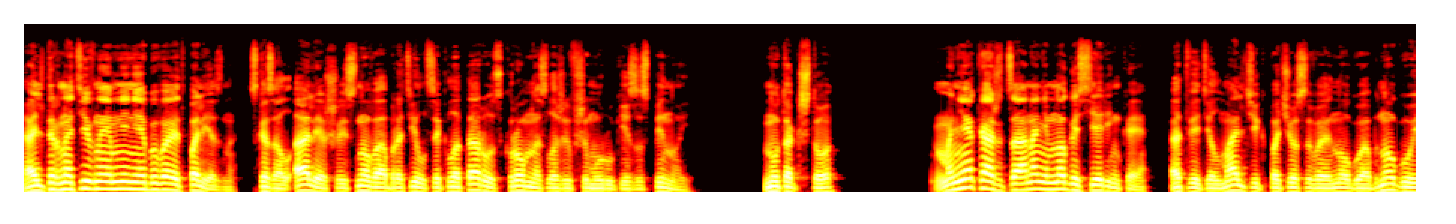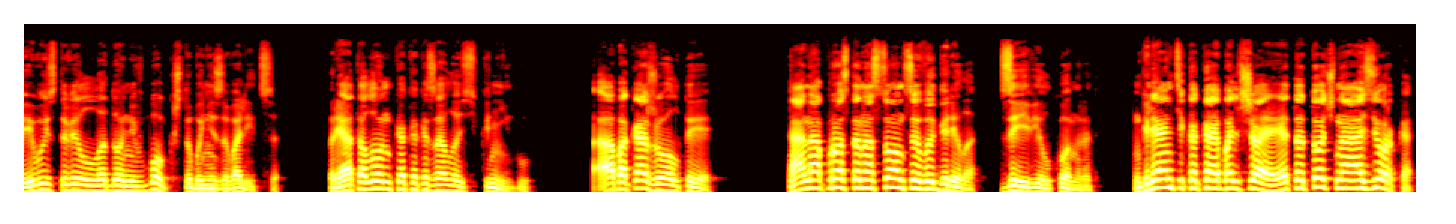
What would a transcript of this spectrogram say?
«Альтернативное мнение бывает полезно», — сказал Алиш и снова обратился к Лотару, скромно сложившему руки за спиной. «Ну так что?» «Мне кажется, она немного серенькая», — ответил мальчик, почесывая ногу об ногу и выставил ладонь в бок, чтобы не завалиться. Прятал он, как оказалось, книгу. «А бока желтые». «Она просто на солнце выгорела», — заявил Конрад. «Гляньте, какая большая, это точно озерка».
